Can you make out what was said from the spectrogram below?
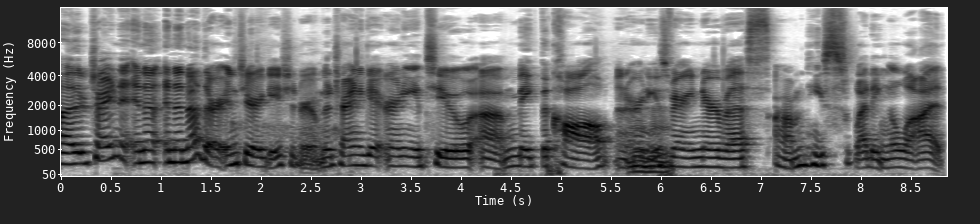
uh, they're trying to in a, in another interrogation room. They're trying to get Ernie to um, make the call, and Ernie is very nervous. Um, he's sweating a lot.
